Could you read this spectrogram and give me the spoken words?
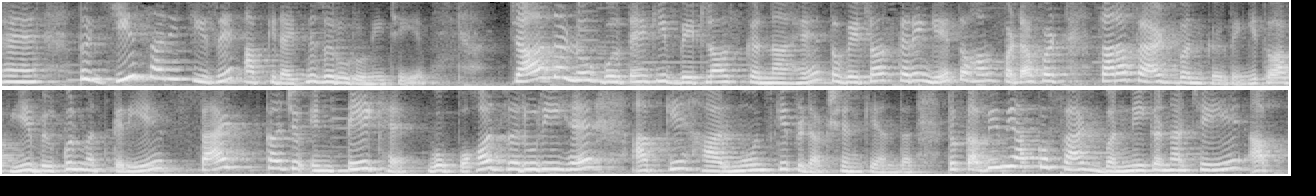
हैं। तो ये सारी चीज़ें आपकी डाइट में ज़रूर होनी चाहिए। ज़्यादातर लोग बोलते हैं कि वेट लॉस करना है तो वेट लॉस करेंगे तो हम फटाफट सारा फैट बंद कर देंगे। तो आप ये बिल्कुल मत करिए। फैट का जो इनटेक है, वो बहुत ज़रूरी है आपके हार्मोन्स के प्रोडक्शन के अंदर। तो कभी भी आपको फैट बंद नहीं करना चाहिए। आप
